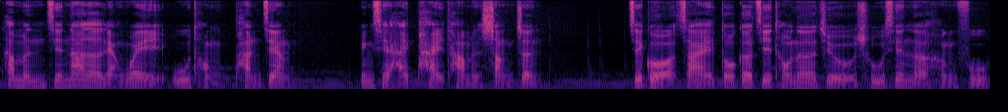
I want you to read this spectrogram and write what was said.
他们接纳了两位乌统叛将。并且还派他们上阵，结果在多个街头呢就出现了横幅，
